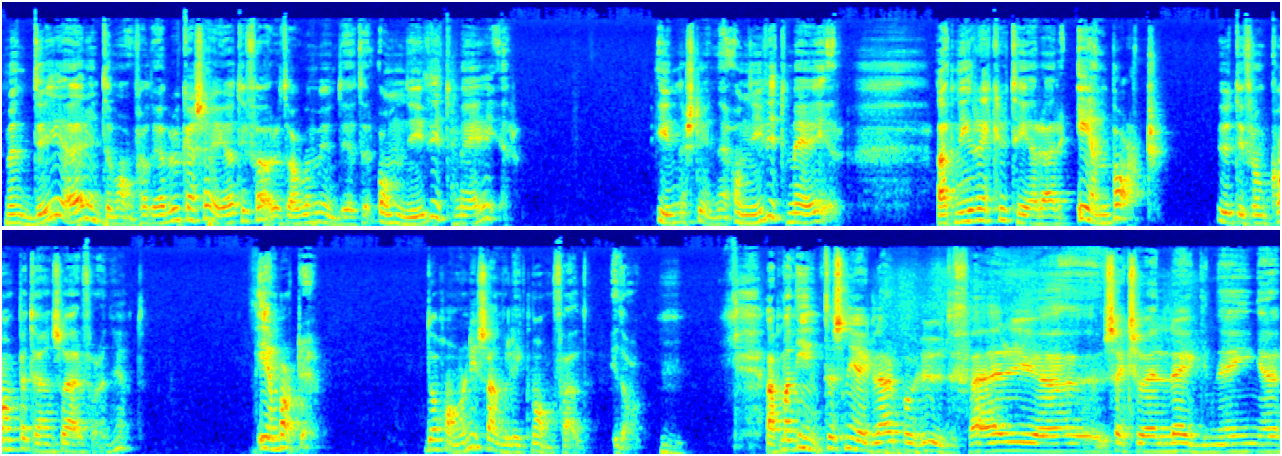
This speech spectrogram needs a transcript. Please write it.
Men det är inte mångfald. Jag brukar säga till företag och myndigheter, om ni vet med er, innerst inne, om ni vet med er att ni rekryterar enbart utifrån kompetens och erfarenhet. Enbart det. Då har ni sannolikt mångfald idag. Att man inte sneglar på hudfärg, eh, sexuell läggning, eh,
